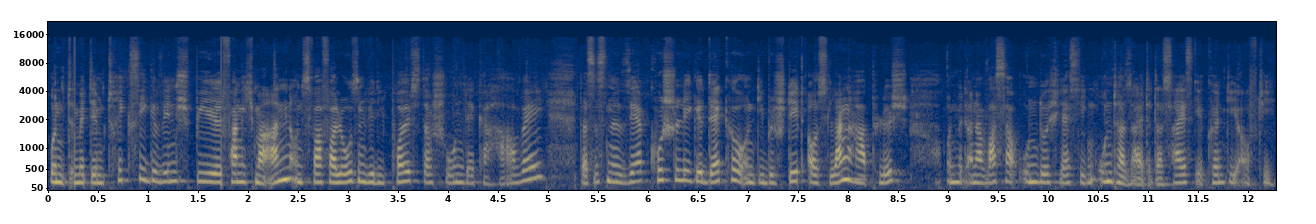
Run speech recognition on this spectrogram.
Und mit dem Trixie-Gewinnspiel fange ich mal an. Und zwar verlosen wir die Polster-Schondecke Harvey. Das ist eine sehr kuschelige Decke und die besteht aus Langhaarplüsch und mit einer wasserundurchlässigen Unterseite. Das heißt, ihr könnt die auf die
